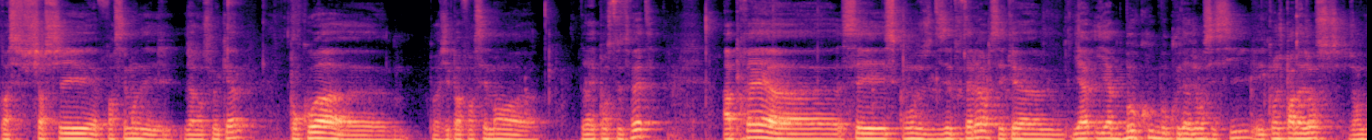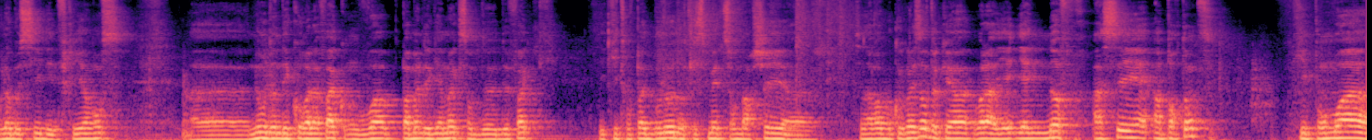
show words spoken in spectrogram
pas chercher forcément des, des agences locales. Pourquoi euh, bon, J'ai pas forcément euh, de réponse toute faite. Après, euh, c'est ce qu'on disait tout à l'heure, c'est qu'il y y a beaucoup, beaucoup d'agences ici. Et quand je parle d'agence, j'englobe aussi des freelances. Euh, nous, on donne des cours à la fac, on voit pas mal de gamins qui sont de, de fac et qui trouvent pas de boulot, donc ils se mettent sur le marché sans avoir beaucoup de connaissances. Donc euh, voilà, il y a- il y, a une offre assez importante qui, pour moi,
